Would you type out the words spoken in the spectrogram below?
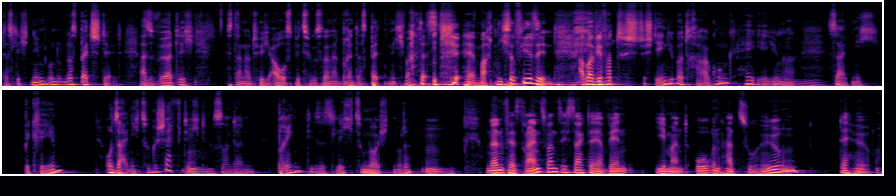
das Licht nehmt und unter das Bett stellt. Also wörtlich ist dann natürlich aus, beziehungsweise dann brennt das Bett nicht, wahr? Das äh, macht nicht so viel Sinn. Aber wir verstehen die Übertragung, hey, ihr Jünger, seid nicht bequem und seid nicht zu beschäftigt, sondern bringt dieses Licht zum Leuchten, oder? Mhm. Und dann in Vers 23 sagt er ja, wenn jemand Ohren hat zu hören, der höre.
